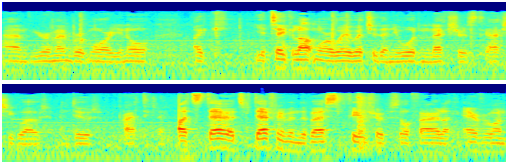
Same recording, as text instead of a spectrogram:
Um, you remember it more. You know, like you take a lot more away with you than you would in lectures to actually go out do it practically. It's de- it's definitely been the best field trip so far. Like everyone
